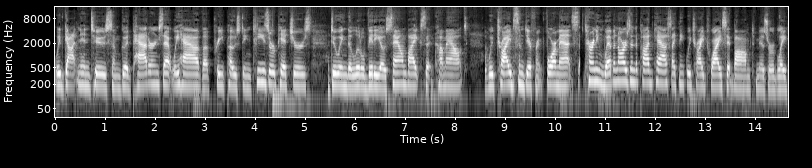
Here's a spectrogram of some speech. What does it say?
We've gotten into some good patterns that we have of pre posting teaser pictures, doing the little video sound bites that come out. We've tried some different formats, turning webinars into podcasts. I think we tried twice, it bombed miserably.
